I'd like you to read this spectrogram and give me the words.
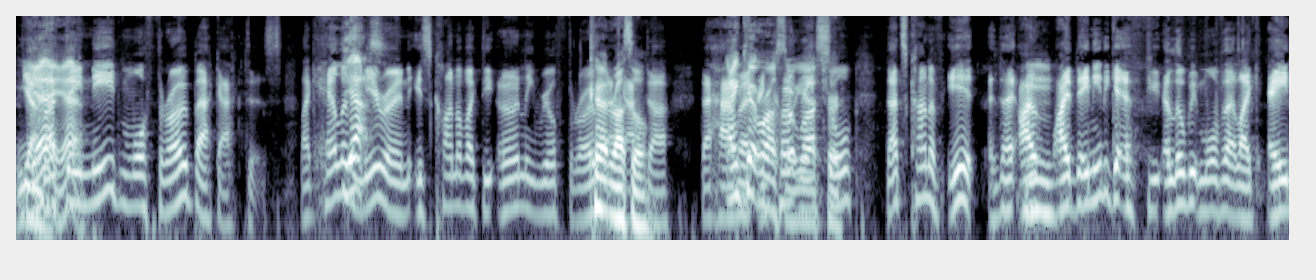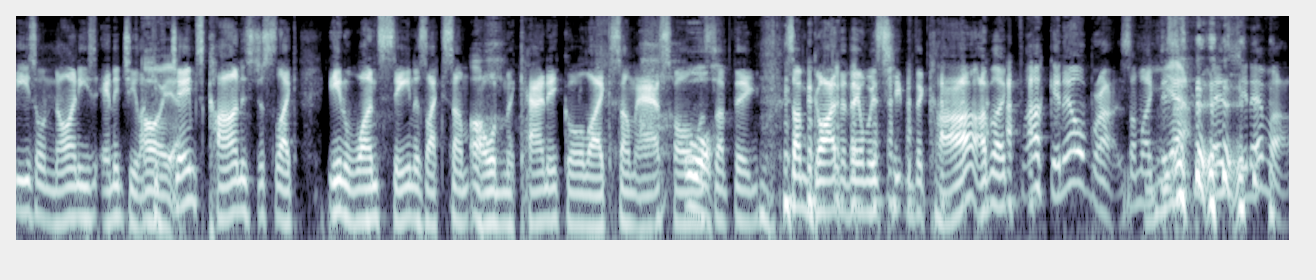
Yeah, but yeah. they need more throwback actors. Like Helen Yes. Mirren is kind of like the only real throwback Kurt Russell. actor they have And it. Kurt Russell, Kurt Russell, that's kind of it. They, Mm. I, they need to get a, few, a little bit more of that like '80s or '90s energy. Like Oh, if yeah. James Caan is just like in one scene as like some Oh. old mechanic or like some asshole or Oh. something, some guy that they always hit with the car. I'm like, fucking hell, bros. I'm like, this Yeah. is the best shit ever.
